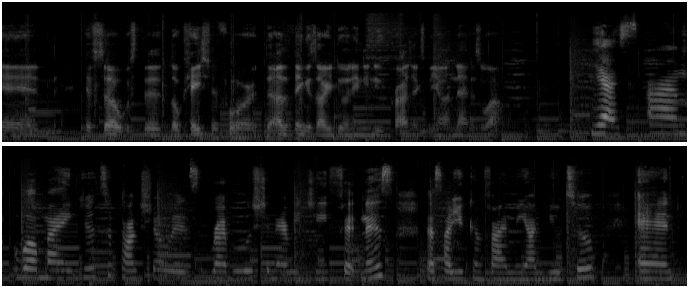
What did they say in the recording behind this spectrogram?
And if so, what's the location for it? The other thing is, are you doing any new projects beyond that as well? Yes. Um, well, my YouTube talk show is Revolutionary G Fitness. That's how you can find me on YouTube. And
